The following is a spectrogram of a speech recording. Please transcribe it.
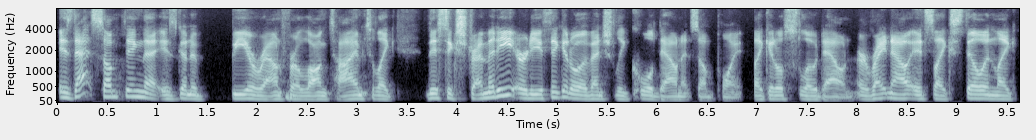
is that something that is gonna be around for a long time to like this extremity or do you think it'll eventually cool down at some point like it'll slow down or right now it's like still in like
